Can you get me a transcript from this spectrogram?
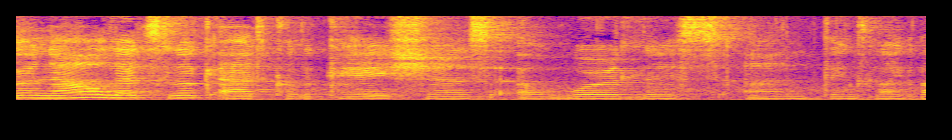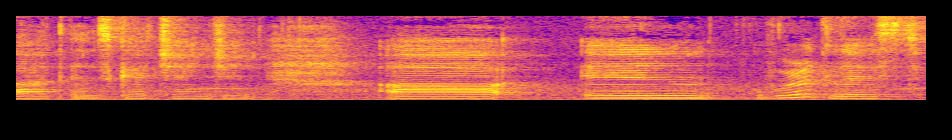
So now let's look at collocations, uh, word lists and things like that in Sketch Engine. Uh, in word list,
